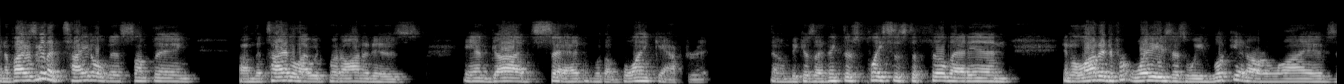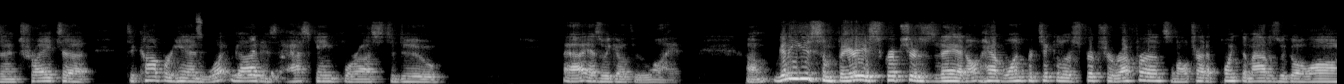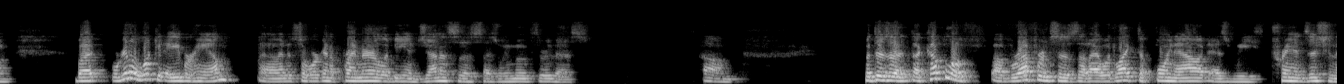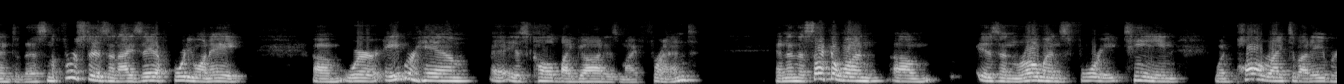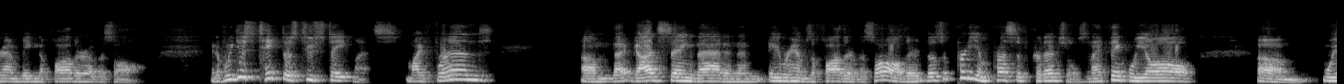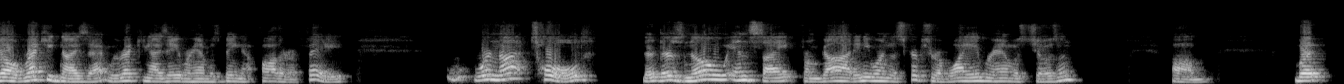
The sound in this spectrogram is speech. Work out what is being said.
and if I was going to title this something, um, the title I would put on it is "And God Said" with a blank after it, um, because I think there's places to fill that in in a lot of different ways as we look at our lives and try to to comprehend what God is asking for us to do uh, as we go through life. Um, I'm going to use some various scriptures today. I don't have one particular scripture reference, and I'll try to point them out as we go along. But we're going to look at Abraham, uh, and so we're going to primarily be in Genesis as we move through this. Um, but there's a, a couple of, of, references that I would like to point out as we transition into this. And the first is in Isaiah 41 8, um, where Abraham uh, is called by God as my friend. And then the second one um, is in Romans 4:18 when Paul writes about Abraham being the father of us all. And if we just take those two statements, my friend, um, that God's saying that, and then Abraham's the father of us all, those are pretty impressive credentials. And I think we all um, we all recognize that. We recognize Abraham as being that father of faith. We're not told there, there's no insight from God anywhere in the scripture of why Abraham was chosen. Um, but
